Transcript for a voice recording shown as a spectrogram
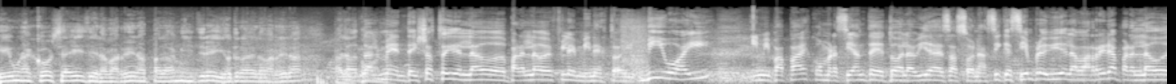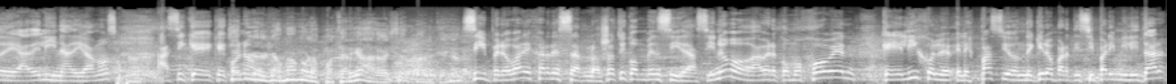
que una cosa es de la barrera para Mitre y otra de la barrera para Totalmente, y yo estoy del lado, para el lado de Fleming estoy. Vivo ahí y mi papá es comerciante de toda la vida de esa zona, así que siempre viví de la barrera para el lado de Adelina, digamos. Así que, que conozco. Lo llamamos los postergados esa parte, ¿no? Sí, pero va a dejar de serlo, yo estoy convencida. Si no, a ver, como joven que elijo el espacio donde quiero participar y militar,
